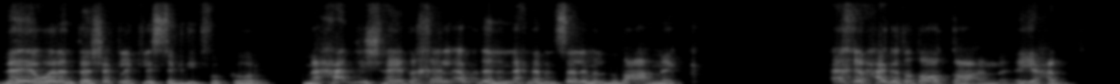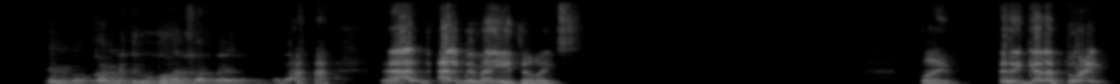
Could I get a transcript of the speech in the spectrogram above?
لا يا ولا أنت شكلك لسه جديد في الكار ما حدش هيتخيل ابدا إن إحنا بنسلم البضاعة هناك. آخر حاجة تتوقع عن أي حد. قمة الوضوح الخفاء قلب قلب ميت يا ريس. طيب الرجالة بتوعي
